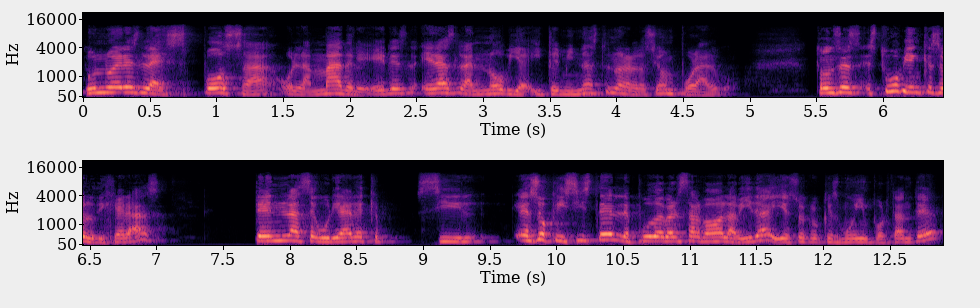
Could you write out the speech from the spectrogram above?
Tú no eres la esposa o la madre, eres, eras la novia y terminaste una relación por algo. Entonces, estuvo bien que se lo dijeras. Ten la seguridad de que si eso que hiciste le pudo haber salvado la vida, y eso creo que es muy importante.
